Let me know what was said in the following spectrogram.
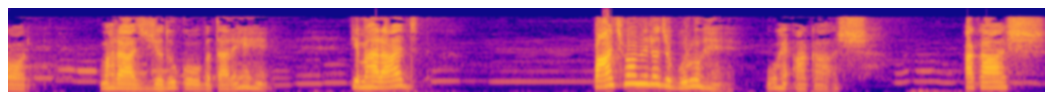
और महाराज यदु को बता रहे हैं कि महाराज, पांचवा मेरा जो गुरु है, वो है आकाश। आकाश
